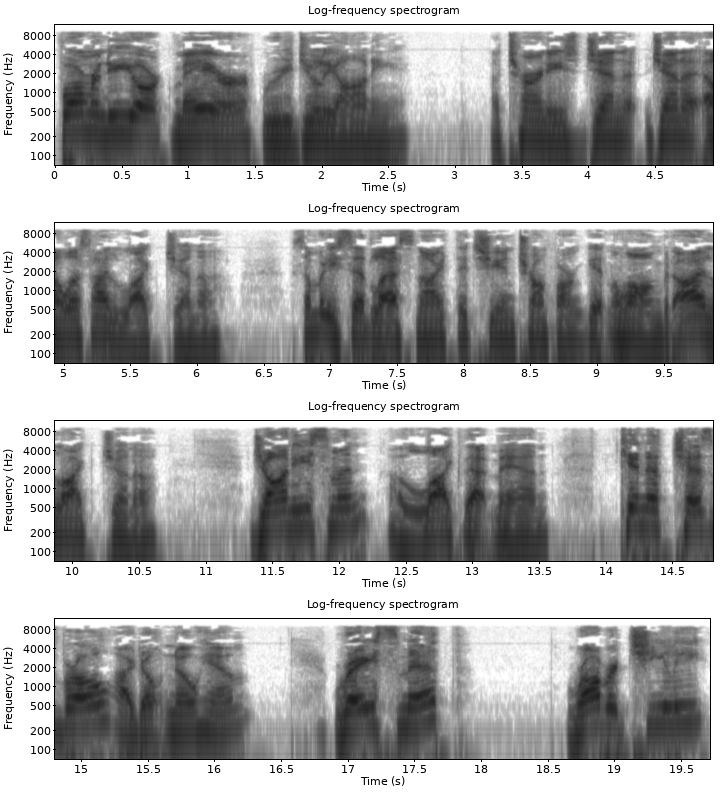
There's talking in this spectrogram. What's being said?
former New York Mayor Rudy Giuliani, attorneys Jen, Jenna Ellis. I like Jenna. Somebody said last night that she and Trump aren't getting along, but I like Jenna. John Eastman, I like that man. Kenneth Chesebro, I don't know him. Ray Smith, Robert Cheeley,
